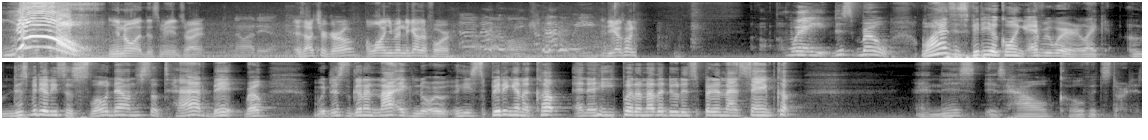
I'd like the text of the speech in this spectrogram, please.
Yo! You know what this means, right? No idea. Is that your girl? How long you been together for? Uh, about a week. Do you guys want? Wait, this bro. Why is this video going everywhere? Like, this video needs to slow down just a tad bit, bro. We're just gonna not ignore. He's spitting in a cup, and then he put another dude and spit in that same cup. And this is how COVID started.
